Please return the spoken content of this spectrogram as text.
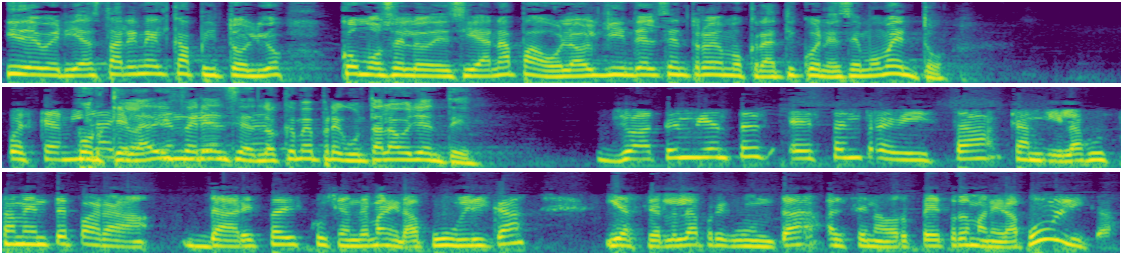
y debería estar en el Capitolio, como se lo decían a Paola Holguín del Centro Democrático en ese momento. Pues Camila, ¿Por qué la diferencia? Es lo que me pregunta la oyente. Yo atendientes esta entrevista, Camila, justamente para dar esta discusión de manera pública y hacerle la pregunta al senador Petro de manera pública.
